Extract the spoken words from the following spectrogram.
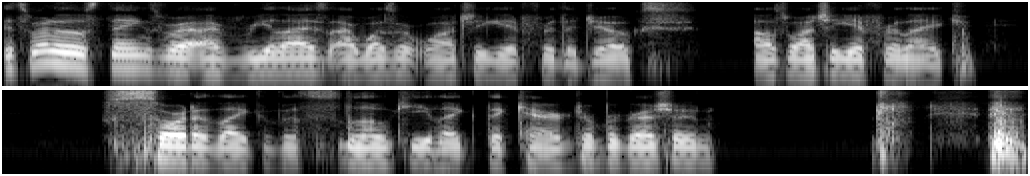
it's one of those things where I've realized I wasn't watching it for the jokes. I was watching it for like sort of like the slow key like the character progression.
